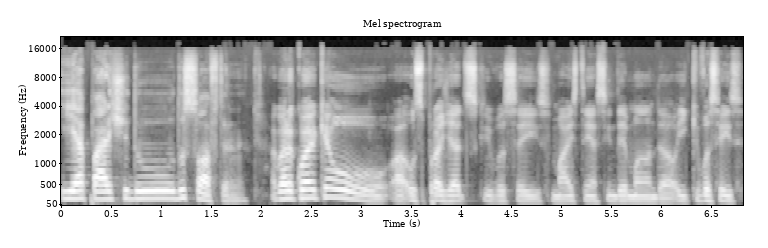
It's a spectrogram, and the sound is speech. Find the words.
e a parte do, do software, né? Agora, qual é que é o, a- os projetos que vocês mais têm assim demanda e que vocês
